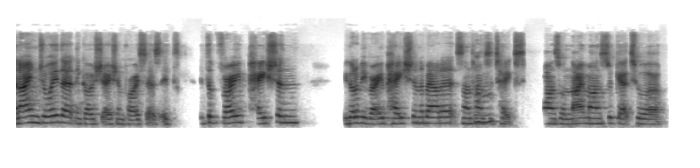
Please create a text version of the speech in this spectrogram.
And I enjoy that negotiation process. It's it's a very patient, you got to be very patient about it. Sometimes mm-hmm. it takes months or nine months to get to a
